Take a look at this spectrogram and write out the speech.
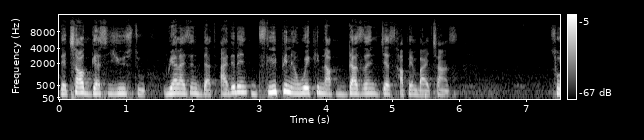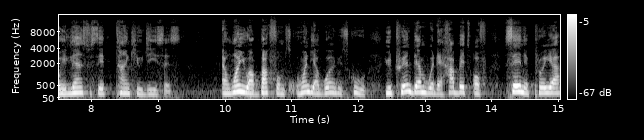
The child gets used to realizing that I didn't, sleeping and waking up doesn't just happen by chance. So he learns to say, Thank you, Jesus. And when you are back from, when they are going to school, you train them with the habit of saying a prayer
